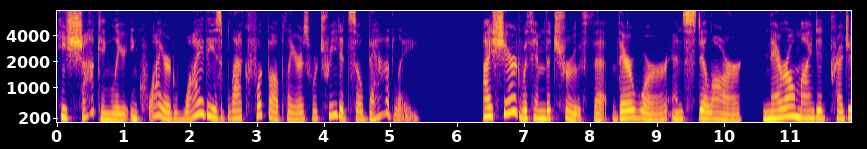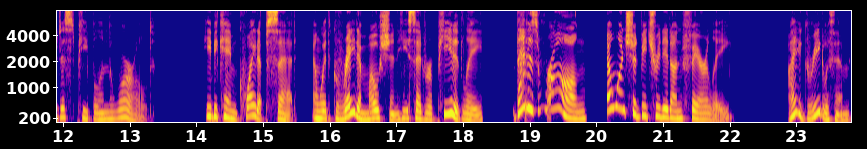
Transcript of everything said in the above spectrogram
he shockingly inquired why these black football players were treated so badly. I shared with him the truth that there were, and still are, narrow minded, prejudiced people in the world. He became quite upset, and with great emotion he said repeatedly, That is wrong! No one should be treated unfairly. I agreed with him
